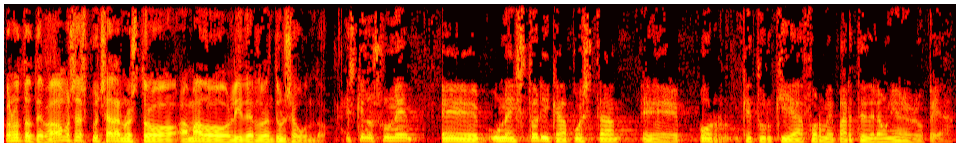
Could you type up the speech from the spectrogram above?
con otro tema. Vamos a escuchar a nuestro amado líder durante un segundo. Es que nos une eh, una histórica apuesta eh, por que Turquía forme parte de la Unión Europea.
